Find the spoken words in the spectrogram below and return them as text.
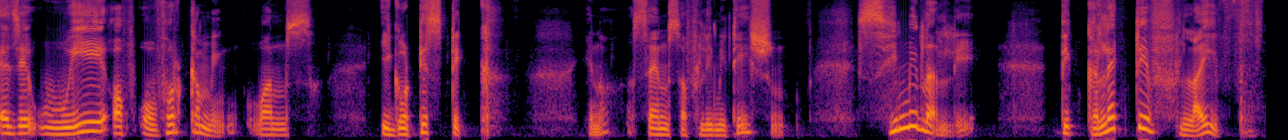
as a way of overcoming one's egotistic you know sense of limitation similarly the collective life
